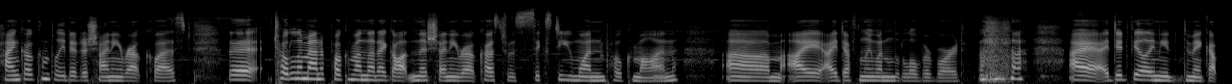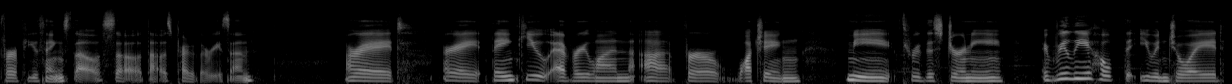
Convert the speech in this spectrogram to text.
Pineco completed a shiny route quest. The total amount of Pokemon that I got in this shiny route quest was 61 Pokemon. Um, I, I definitely went a little overboard. I, I did feel I needed to make up for a few things though, so that was part of the reason. All right. All right. Thank you everyone uh, for watching me through this journey. I really hope that you enjoyed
